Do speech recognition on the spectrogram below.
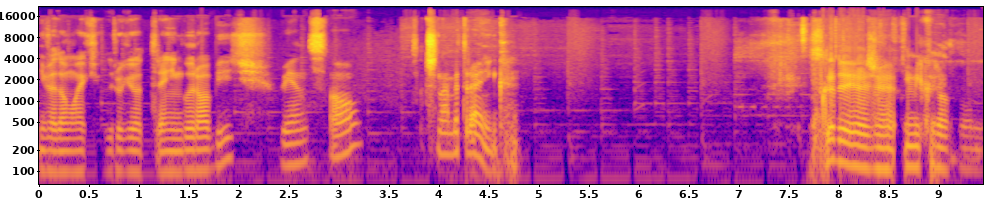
nie wiadomo jakiego drugiego treningu robić, więc no zaczynamy trening. Zgaduję, że mikrofon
